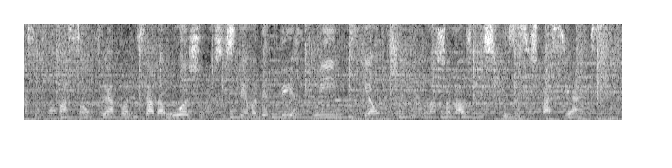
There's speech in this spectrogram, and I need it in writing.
Essa informação foi atualizada hoje no sistema DETER do INPE, que é o Instituto Nacional de Pesquisas Espaciais.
